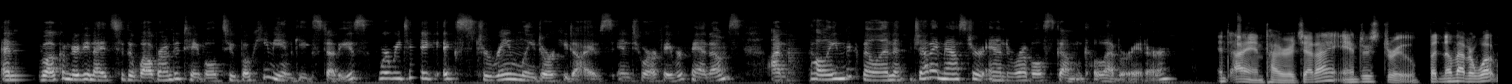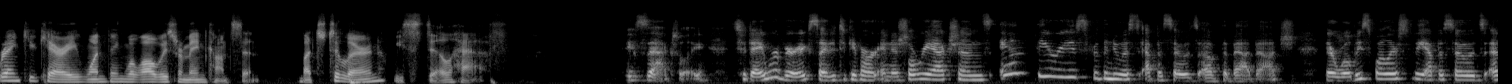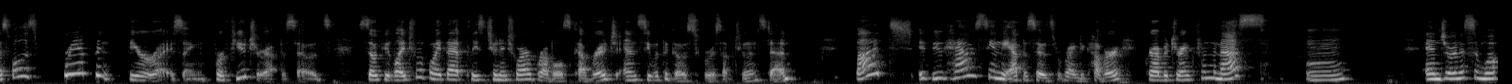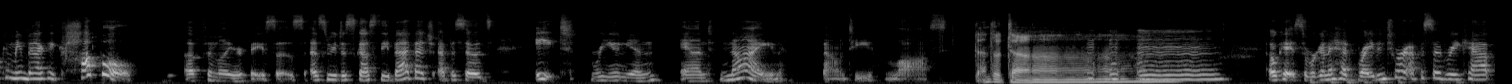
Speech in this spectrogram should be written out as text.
and welcome, Nerdy Nights, to the well rounded table to Bohemian Geek Studies, where we take extremely dorky dives into our favorite fandoms. I'm Colleen McMillan, Jedi Master and Rebel Scum collaborator. And I am Pyro Jedi, Anders Drew. But no matter what rank you carry, one thing will always remain constant. Much to learn, we still have. Exactly. Today, we're very excited to give our initial reactions and theories for the newest episodes of The Bad Batch. There will be spoilers for the episodes, as well as rampant theorizing for future episodes. So, if you'd like to avoid that, please tune into our Rebels coverage and see what the Ghost Crew is up to instead. But if you have seen the episodes we're going to cover, grab a drink from the mess mm, and join us in welcoming back a couple of familiar faces as we discuss the Bad Batch episodes eight reunion and nine bounty lost. Dun, dun, dun. Mm-mm-mm. Okay, so we're gonna head right into our episode recap,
